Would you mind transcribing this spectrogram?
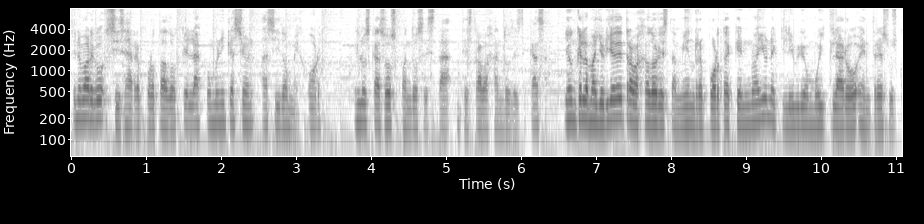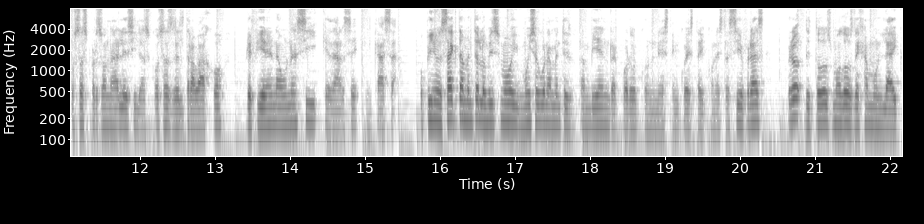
Sin embargo, sí se ha reportado que la comunicación ha sido mejor en los casos cuando se está destrabajando desde casa. Y aunque la mayoría de trabajadores también reporta que no hay un equilibrio muy claro entre sus cosas personales y las cosas del trabajo, prefieren aún así quedarse en casa. Opino exactamente lo mismo y muy seguramente tú también, recuerdo con esta encuesta y con estas cifras, pero de todos modos déjame un like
